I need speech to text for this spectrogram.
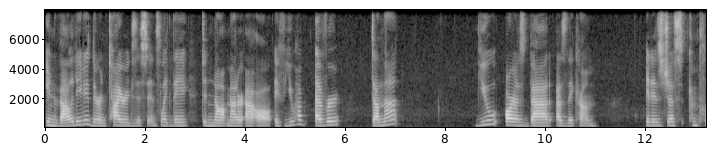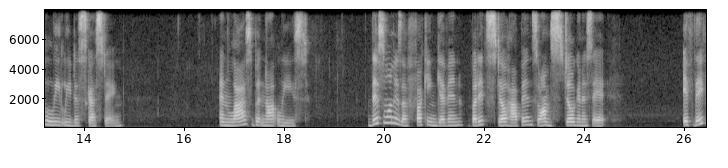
invalidated their entire existence. Like they did not matter at all. If you have ever done that, you are as bad as they come. It is just completely disgusting. And last but not least, this one is a fucking given, but it still happens, so I'm still gonna say it. If they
